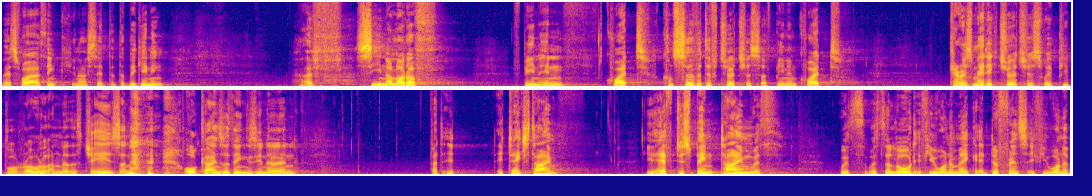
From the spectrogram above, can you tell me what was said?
that's why I think, you know, I said at the beginning, I've seen a lot of, I've been in quite conservative churches. I've been in quite charismatic churches where people roll under the chairs and all kinds of things, you know. And but it it takes time. You have to spend time with with with the Lord if you want to make a difference. If you want to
